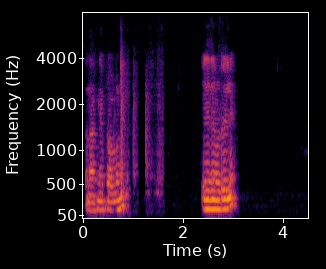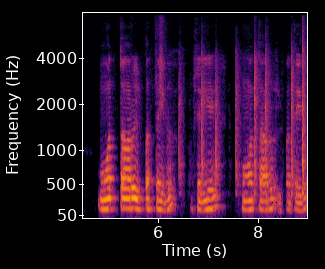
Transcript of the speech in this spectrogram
ಸೊ ನಾಲ್ಕನೇ ಪ್ರಾಬ್ಲಮ್ ಏನಿದೆ ನೋಡ್ರಿ ಇಲ್ಲಿ? ಮೂವತ್ತಾರು ಇಪ್ಪತ್ತೈದು. ಆಪ್ಷನ್ ಎ ಮೂವತ್ತಾರು ಇಪ್ಪತ್ತೈದು.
